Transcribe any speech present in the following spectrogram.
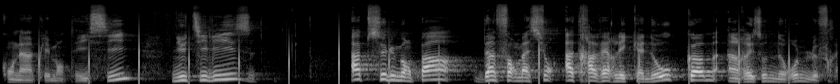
qu'on a implémenté ici n'utilise absolument pas d'informations à travers les canaux comme un réseau de neurones le ferait.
